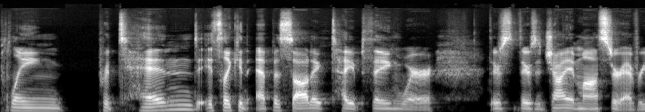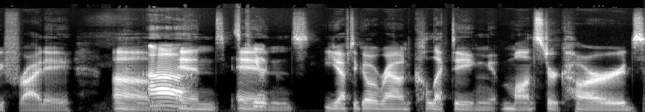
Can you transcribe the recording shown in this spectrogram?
playing pretend. It's like an episodic type thing where there's there's a giant monster every Friday. Um, Ah, and it's cute. and you have to go around collecting monster cards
